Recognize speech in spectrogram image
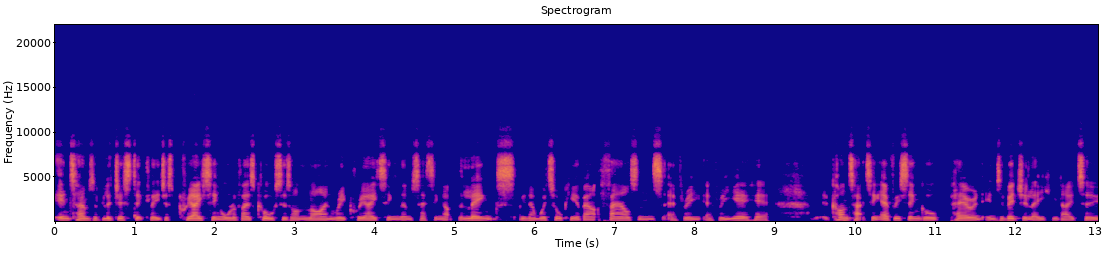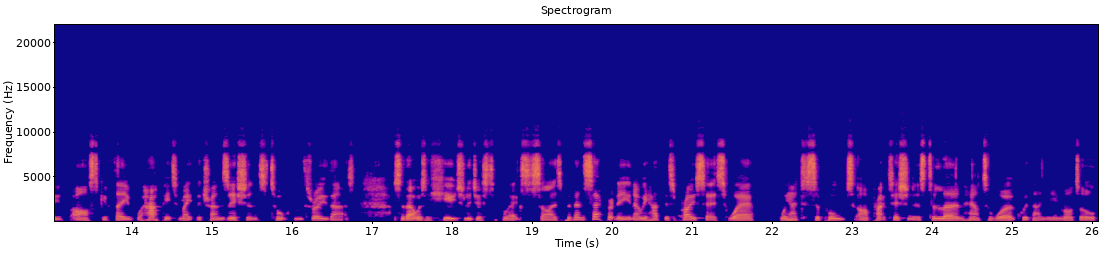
in terms of logistically just creating all of those courses online recreating them setting up the links you know we're talking about thousands every every year here. Contacting every single parent individually you know to ask if they were happy to make the transition to talk them through that. So that was a huge logistical exercise. But then separately you know we had this process where we had to support our practitioners to learn how to work with that new model.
